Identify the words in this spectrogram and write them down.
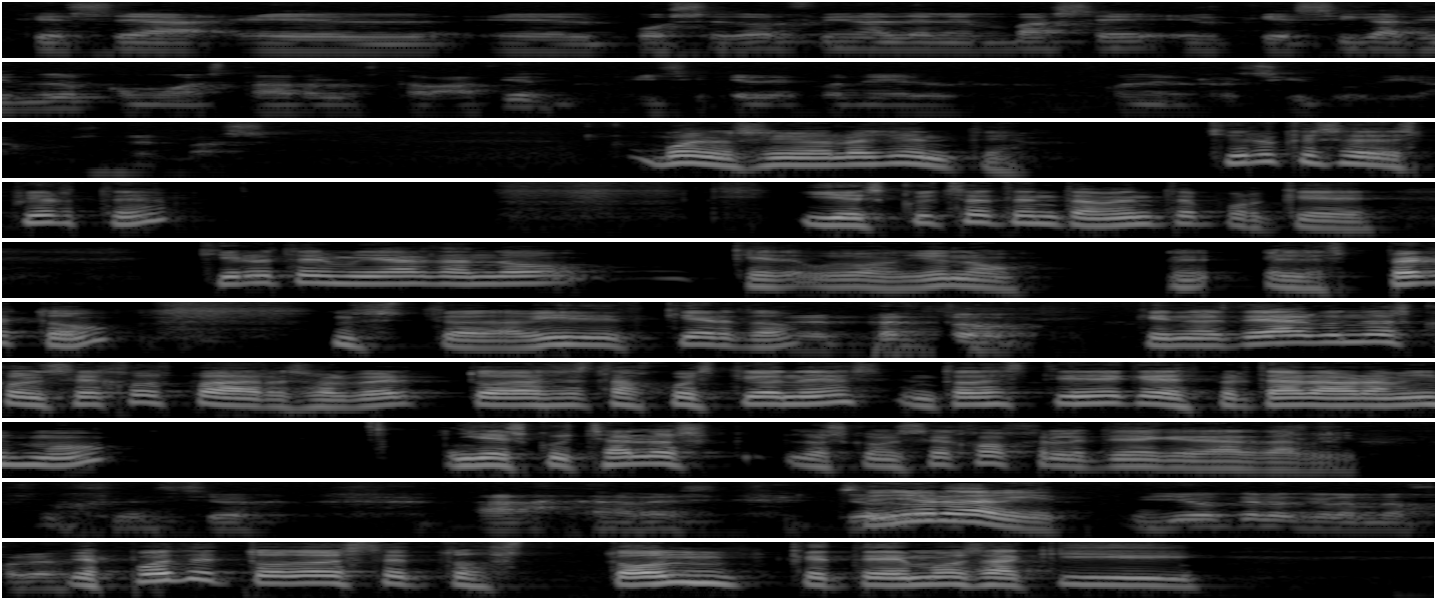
que sea el, poseedor final del envase el que siga haciéndolo como hasta ahora lo estaba haciendo y se quede con el, con el residuo, digamos, del envase. Bueno, señor oyente, quiero que se despierte y escuche atentamente porque quiero terminar dando que, bueno, yo no, el experto, nuestro David Izquierdo, que nos dé algunos consejos para resolver todas estas cuestiones. Entonces tiene que despertar ahora mismo y escuchar los, consejos que le tiene que dar David. Señor David, yo creo que lo mejor es... Después de todo este tostón que tenemos aquí,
